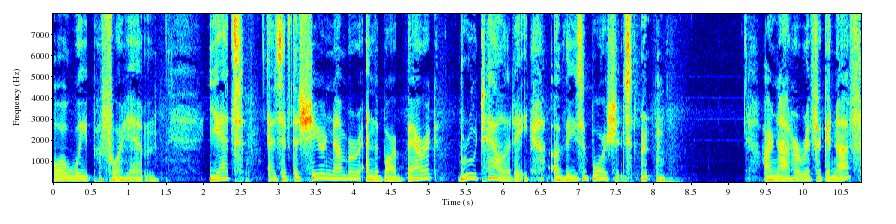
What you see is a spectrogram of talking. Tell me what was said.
or weep for him. Yet, as if the sheer number and the barbaric brutality of these abortions are not horrific enough,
